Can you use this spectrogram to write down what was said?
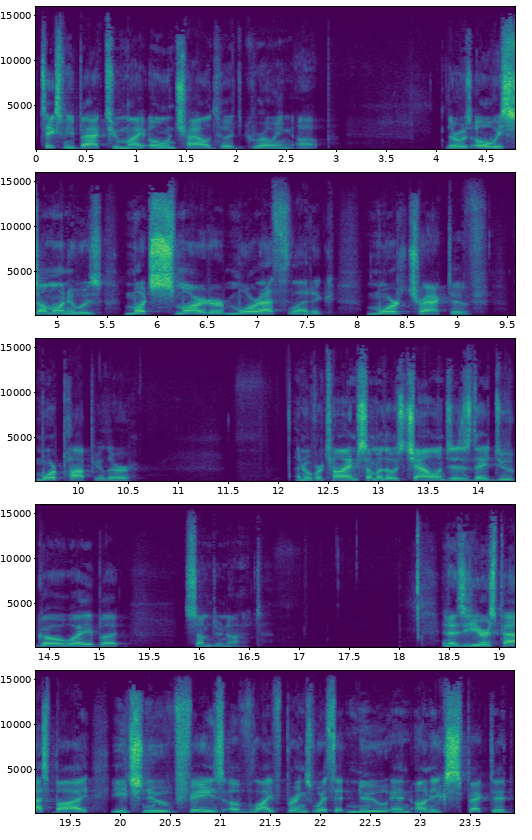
It takes me back to my own childhood growing up. There was always someone who was much smarter, more athletic, more attractive, more popular. And over time, some of those challenges, they do go away, but some do not. And as years pass by, each new phase of life brings with it new and unexpected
